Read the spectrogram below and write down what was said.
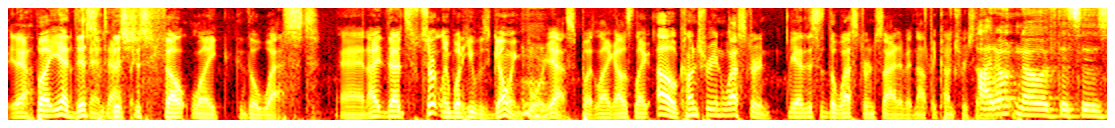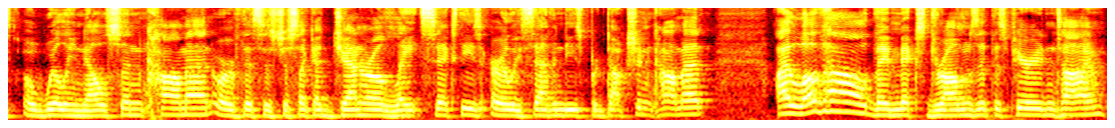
yeah But yeah, this this just felt like the West. And I, that's certainly what he was going for, mm-hmm. yes. But like I was like, oh, country and western. Yeah, this is the western side of it, not the country side. I don't know if this is a Willie Nelson comment or if this is just like a general late 60s, early 70s production comment. I love how they mix drums at this period in time.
